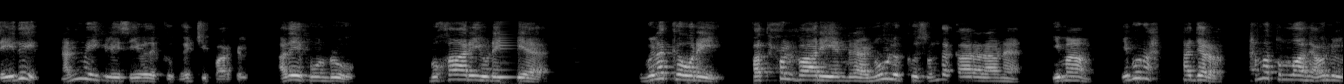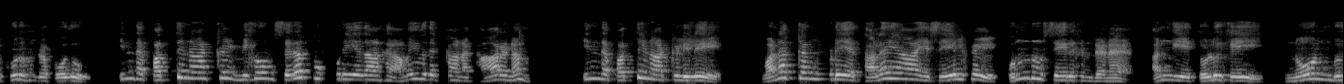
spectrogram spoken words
செய்து நன்மைகளை செய்வதற்கு முயற்சிப்பார்கள். அதே போன்று புகாரியுடைய விளக்க உரை ஃபத்ஹுல் பாரி என்ற நூலுக்கு சொந்தக்காரரான இமாம் இபுன் ஹஜர் அஹமத்துல்லாஹி அவர்கள் கூறுகின்ற போது இந்த பத்து நாட்கள் மிகவும் சிறப்புக்குரியதாக அமைவதற்கான காரணம் இந்த பத்து நாட்களிலே வணக்கங்களுடைய தலையாய செயல்கள் ஒன்று சேருகின்றன. அங்கே தொழுகை நோன்பு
